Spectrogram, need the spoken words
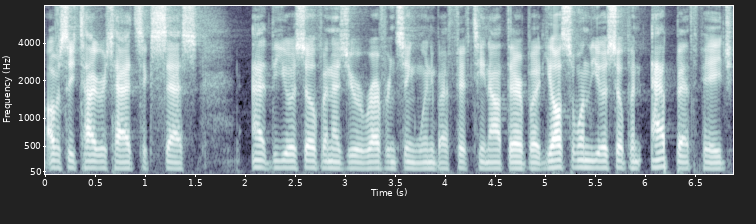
obviously, Tigers had success at the U.S. Open, as you were referencing, winning by 15 out there, but he also won the U.S. Open at Bethpage.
